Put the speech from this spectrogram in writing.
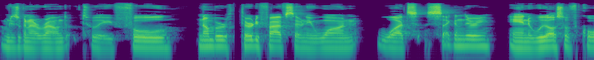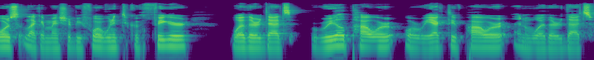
I'm just going to round to a full number 3571 watts secondary. And we also, of course, like I mentioned before, we need to configure whether that's real power or reactive power, and whether that's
